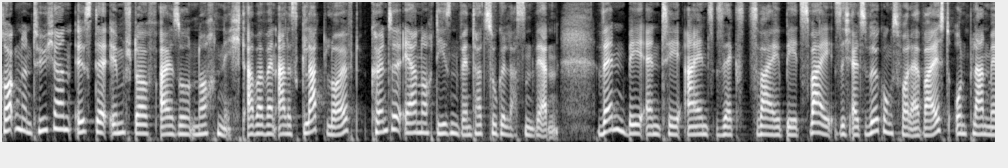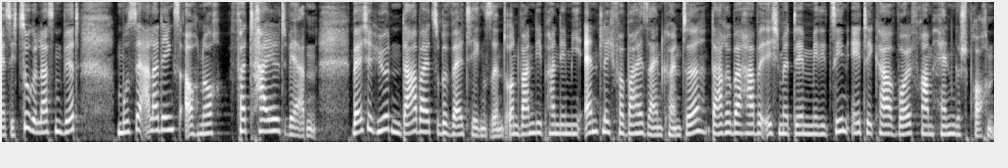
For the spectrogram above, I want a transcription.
Trockenen Tüchern ist der Impfstoff also noch nicht. Aber wenn alles glatt läuft, könnte er noch diesen Winter zugelassen werden. Wenn BNT 162b2 sich als wirkungsvoll erweist und planmäßig zugelassen wird, muss er allerdings auch noch verteilt werden. Welche Hürden dabei zu bewältigen sind und wann die Pandemie endlich vorbei sein könnte, darüber habe ich mit dem Medizinethiker Wolfram Henn gesprochen.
